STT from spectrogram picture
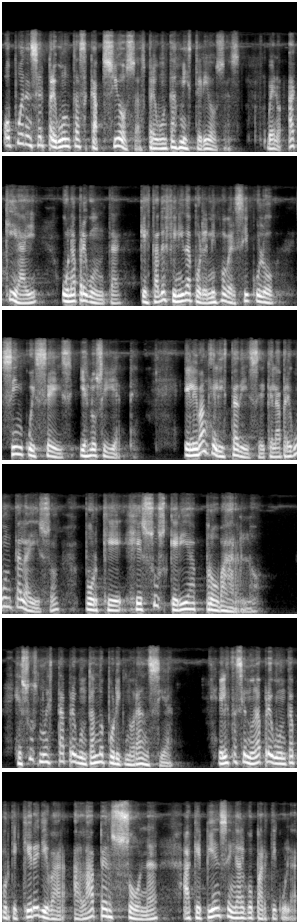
o pueden ser preguntas capciosas, preguntas misteriosas. Bueno, aquí hay una pregunta que está definida por el mismo versículo 5 y 6 y es lo siguiente. El evangelista dice que la pregunta la hizo porque Jesús quería probarlo. Jesús no está preguntando por ignorancia, él está haciendo una pregunta porque quiere llevar a la persona a que piense en algo particular.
